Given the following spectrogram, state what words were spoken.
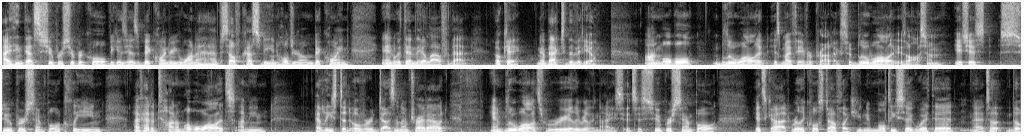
I think that's super super cool because as a Bitcoiner, you want to have self custody and hold your own Bitcoin, and with them they allow for that. Okay, now back to the video. On mobile, Blue Wallet is my favorite product. So Blue Wallet is awesome. It's just super simple, clean. I've had a ton of mobile wallets. I mean, at least over a dozen I've tried out. And Blue Wallet's really, really nice. It's just super simple. It's got really cool stuff like you can do multi-sig with it. It's a, the,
